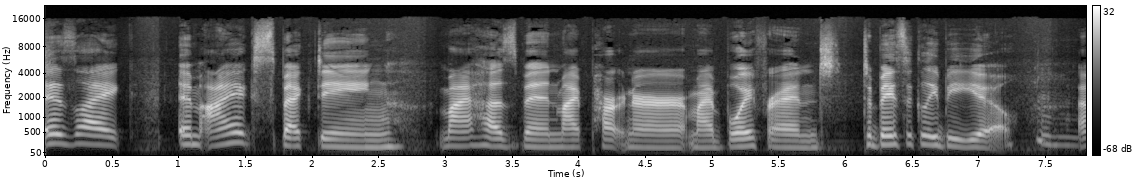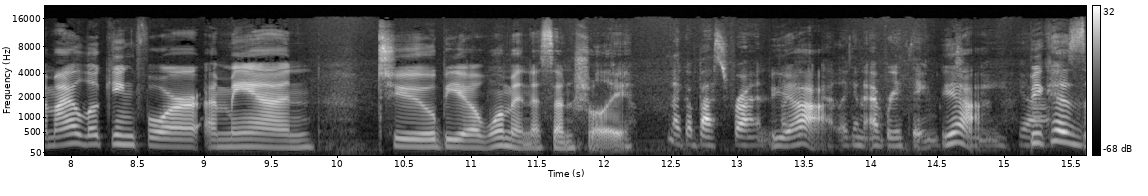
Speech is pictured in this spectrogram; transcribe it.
is like, am I expecting my husband, my partner, my boyfriend to basically be you? Mm-hmm. Am I looking for a man to be a woman essentially? Like a best friend. like Yeah. Like an everything. to Yeah. Because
